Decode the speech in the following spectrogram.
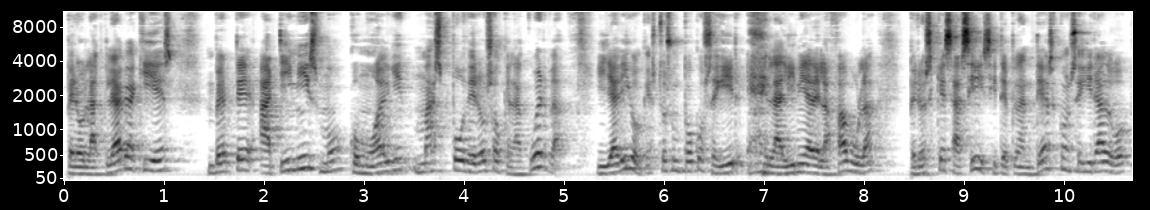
Pero la clave aquí es verte a ti mismo como alguien más poderoso que la cuerda. Y ya digo que esto es un poco seguir la línea de la fábula, pero es que es así, si te planteas conseguir algo,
